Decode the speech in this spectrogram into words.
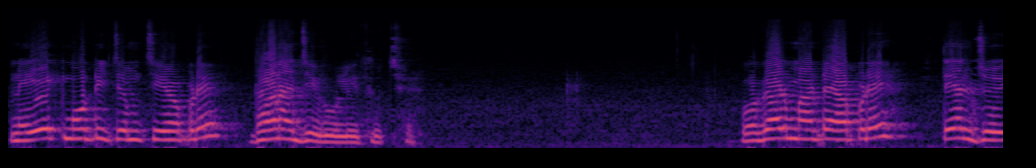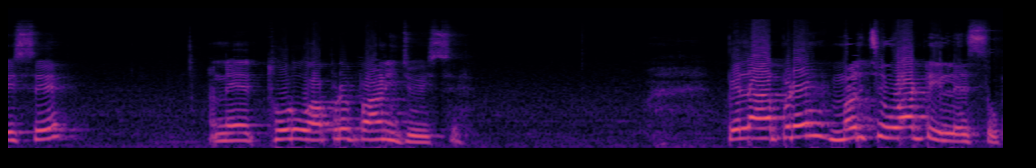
અને એક મોટી ચમચી આપણે ધાણા જીરું લીધું છે. વઘાર માટે આપણે તેલ જોઈશે અને થોડું આપણે પાણી જોઈશે. પહેલાં આપણે મરચું વાટી લેશું.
